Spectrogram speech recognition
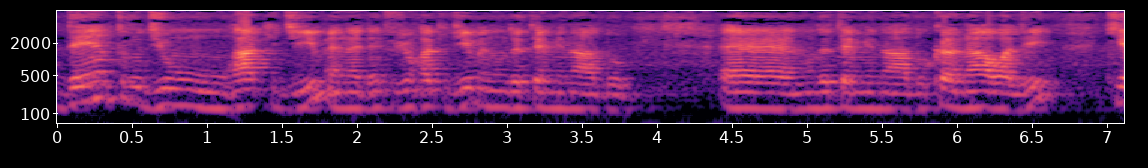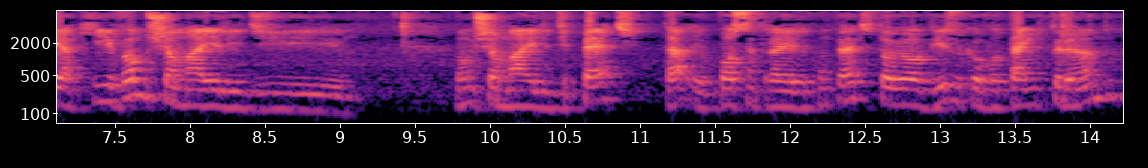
dentro de um rack dimmer, né, dentro de um rack dimmer num determinado, é, num determinado canal ali, que aqui vamos chamar ele de vamos chamar ele de PET, tá? Eu posso entrar ele com PET, então eu aviso que eu vou estar entrando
